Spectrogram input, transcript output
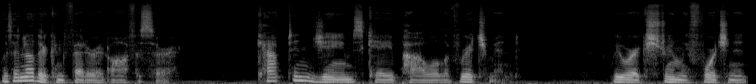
with another Confederate officer, Captain James K. Powell of Richmond. We were extremely fortunate,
